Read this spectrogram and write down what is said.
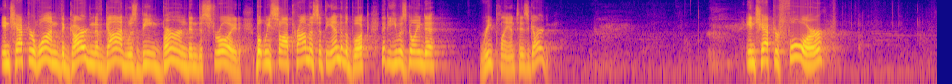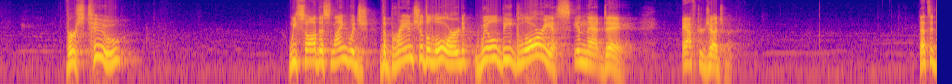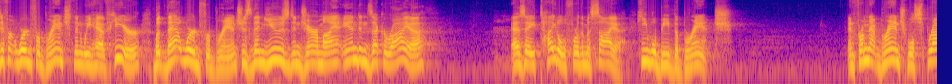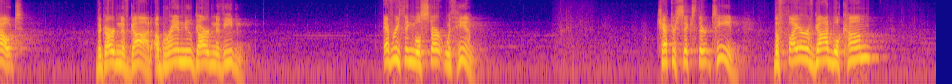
In chapter 1, the garden of God was being burned and destroyed, but we saw a promise at the end of the book that he was going to replant his garden. In chapter 4, verse 2, we saw this language the branch of the Lord will be glorious in that day after judgment. That's a different word for branch than we have here, but that word for branch is then used in Jeremiah and in Zechariah as a title for the Messiah. He will be the branch. And from that branch will sprout the garden of God, a brand new garden of Eden. Everything will start with him. Chapter 6, 13. The fire of God will come,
